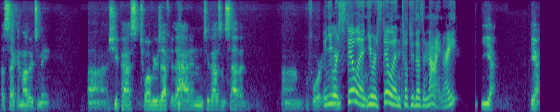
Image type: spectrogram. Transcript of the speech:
a second mother to me, uh, she passed 12 years after that in 2007. Um, before And you were still in. You were still in until 2009, right? yeah, yeah,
